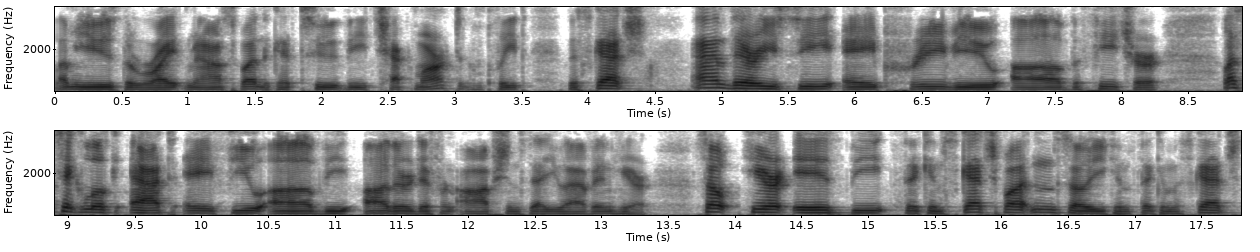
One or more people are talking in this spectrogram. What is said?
Let me use the right mouse button to get to the check mark to complete the sketch. And there you see a preview of the feature. Let's take a look at a few of the other different options that you have in here. So here is the thicken sketch button, so you can thicken the sketch.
